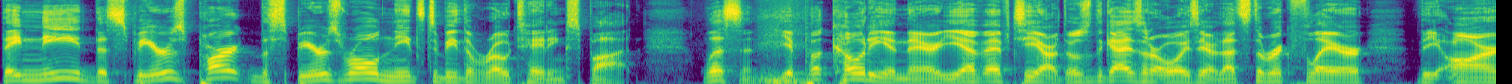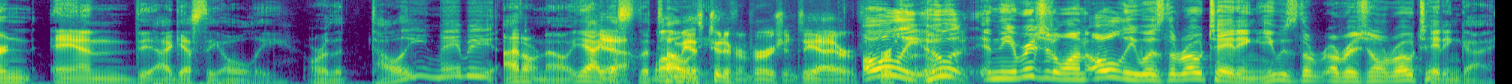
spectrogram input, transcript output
they need the Spears part. The Spears role needs to be the rotating spot. Listen, you put Cody in there. You have FTR. Those are the guys that are always there. That's the Ric Flair, the Arn, and the I guess the Ole or the Tully. Maybe I don't know. Yeah, I yeah. guess the well, I Tully. mean, it's two different versions. Yeah. Ole, who in the original one, Ole was the rotating. He was the original rotating guy.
